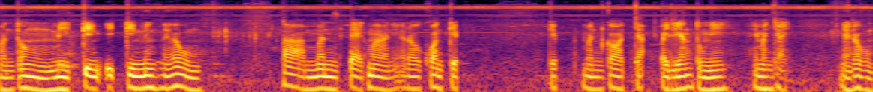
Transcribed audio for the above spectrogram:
มันต้องมีกิ่งอีกกิ่งหนึ่งนะครับผม ถ้ามันแตกมาเนี่ยเราควรเก็บ เก็บมันก็จะไปเลี้ยงตรงนี้ให้มันใหญ่นะครับผม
